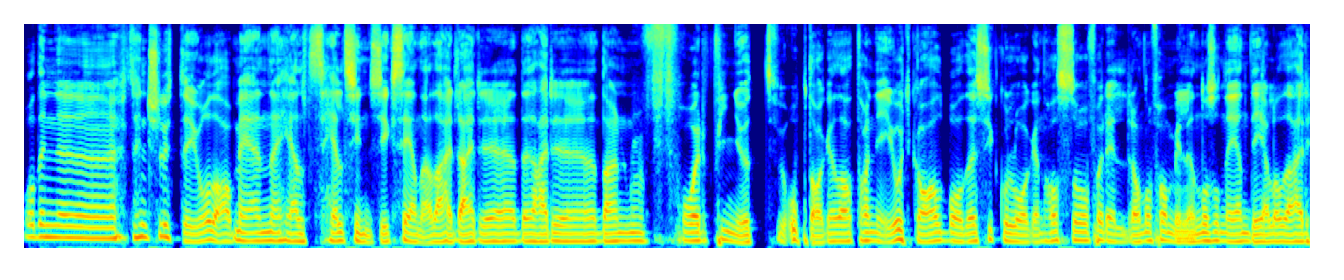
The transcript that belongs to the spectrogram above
og den, eh, den slutter jo da med en helt, helt sinnssyk scene der, der, eh, der, der han får finne ut, oppdage at han er jo ikke gal. Både psykologen hans og foreldrene og familien og sånn er en del av det her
